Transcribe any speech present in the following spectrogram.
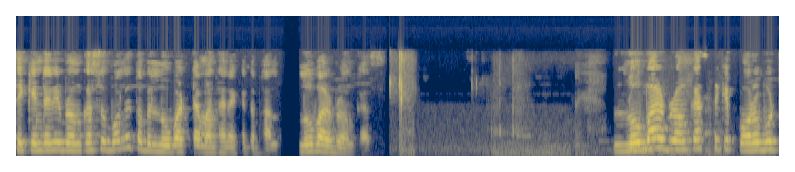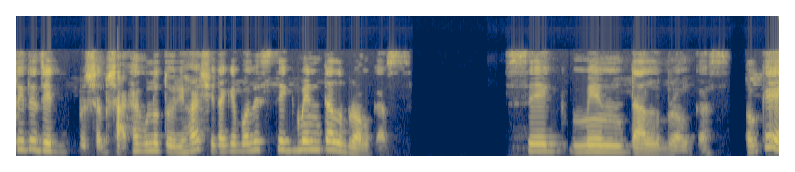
সেকেন্ডারি ব্রঙ্কাসও বলে, তবে লোবারটা মাথায় রাখাটা ভালো। লোবার ব্রঙ্কাস লোবার ব্রঙ্কাস থেকে পরবর্তীতে যে শাখাগুলো তৈরি হয়, সেটাকে বলে segmental bronchus segmental bronchus okay?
